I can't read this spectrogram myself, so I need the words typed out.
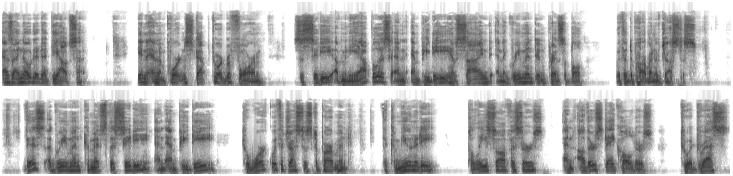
As I noted at the outset, in an important step toward reform, the city of Minneapolis and MPD have signed an agreement in principle with the Department of Justice. This agreement commits the city and MPD to work with the Justice Department, the community, police officers, and other stakeholders to address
